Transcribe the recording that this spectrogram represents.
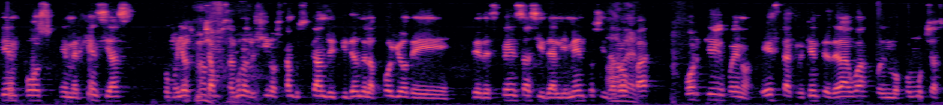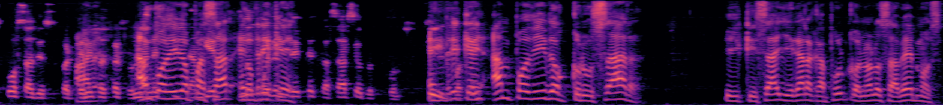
tiempos, emergencias como ya escuchamos, algunos vecinos están buscando y pidiendo el apoyo de, despensas y de alimentos y de ropa, porque, bueno, esta creciente de agua pues mojó muchas cosas de sus pertenencias personales. ¿Han podido pasar, Enrique? desplazarse a otros puntos. Enrique, ¿han podido cruzar y quizá llegar a Acapulco? No lo sabemos.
